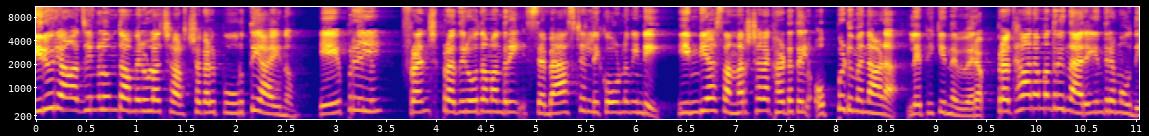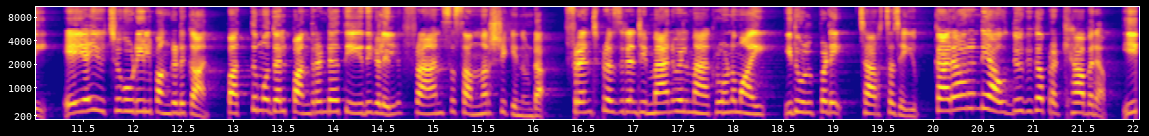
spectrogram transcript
ഇരു രാജ്യങ്ങളും തമ്മിലുള്ള ചർച്ചകൾ പൂർത്തിയായെന്നും ഏപ്രിലിൽ ഫ്രഞ്ച് പ്രതിരോധ മന്ത്രി സെബാസ്റ്റ്യൻ ലിക്കോണുവിന്റെ ഇന്ത്യ സന്ദർശന ഘട്ടത്തിൽ ഒപ്പിടുമെന്നാണ് ലഭിക്കുന്ന വിവരം. പ്രധാനമന്ത്രി നരേന്ദ്രമോദി എ ഐ ഉച്ചകോടിയിൽ പങ്കെടുക്കാൻ പത്ത് മുതൽ പന്ത്രണ്ട് തീയതികളിൽ ഫ്രാൻസ് സന്ദർശിക്കുന്നുണ്ട്. ഫ്രഞ്ച് പ്രസിഡന്റ് ഇമ്മാനുവൽ മാക്രോണുമായി ഇതുൾപ്പെടെ ചർച്ച ചെയ്യും. കരാറിന്റെ ഔദ്യോഗിക പ്രഖ്യാപനം ഈ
